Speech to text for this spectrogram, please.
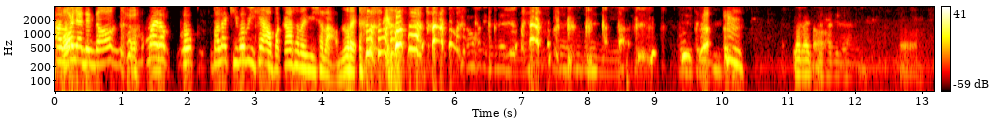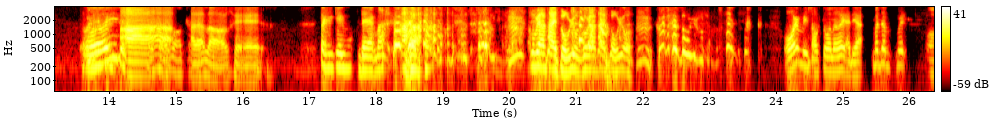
อะโอ้ยอย่าดึงน้องไม่แล้วแล้วตอนแรกคิดว่ามีแค่อัลปาก้าทำไมมีฉลามด้วย แล้วไงต่อเอ้ยอ่าอันนั้นเหรอ โอเค แต่กางเกงแดงนะ กูพยายามถ่ายสูงอยู่กูพยายามถ่ายสูงอยู่กูถ่ายสูงอยู่ โอ้ยมีสองตัวเลยอันเนี้ย มันจะไม่อ๋อ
